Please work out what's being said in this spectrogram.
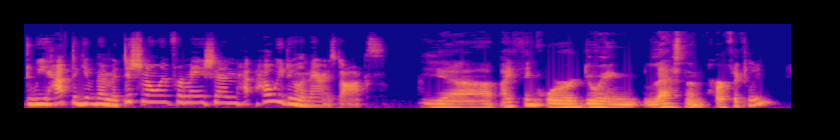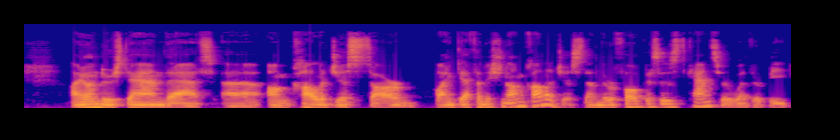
do we have to give them additional information? How are we doing there as docs? Yeah, I think we're doing less than perfectly. I understand that uh, oncologists are, by definition, oncologists, and their focus is cancer, whether it be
